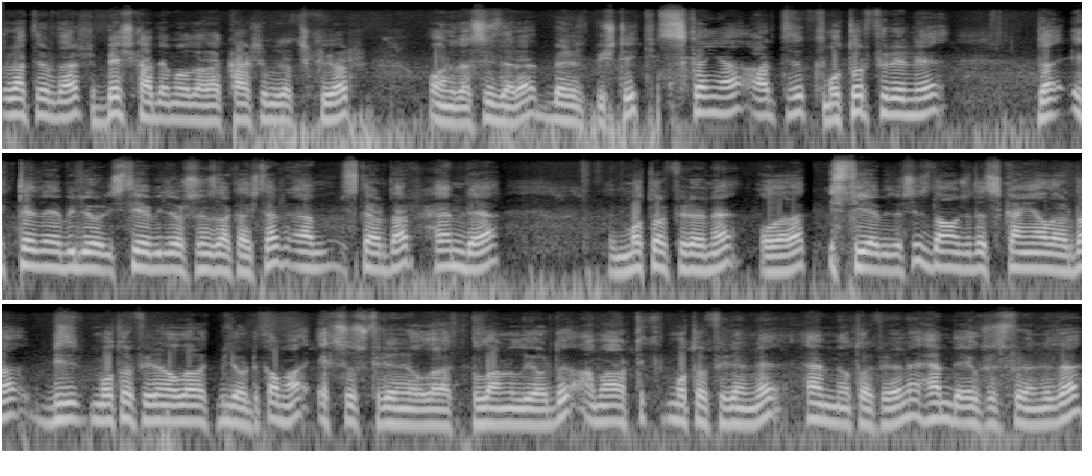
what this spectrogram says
Rotterdam 5 kademe olarak karşımıza çıkıyor. Onu da sizlere belirtmiştik. Scania artık motor freni da eklenebiliyor, isteyebiliyorsunuz arkadaşlar. Hem Sterdar hem de motor freni olarak isteyebilirsiniz. Daha önce de Scania'larda biz motor freni olarak biliyorduk ama egzoz freni olarak kullanılıyordu. Ama artık motor freni hem motor freni hem de egzoz freni de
